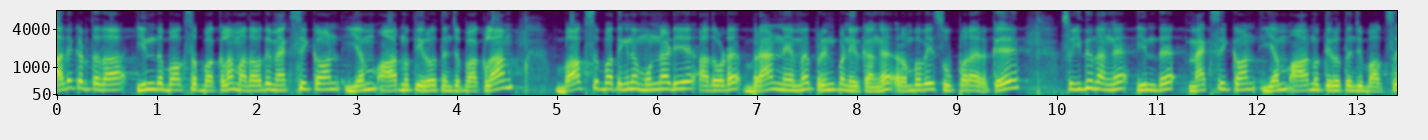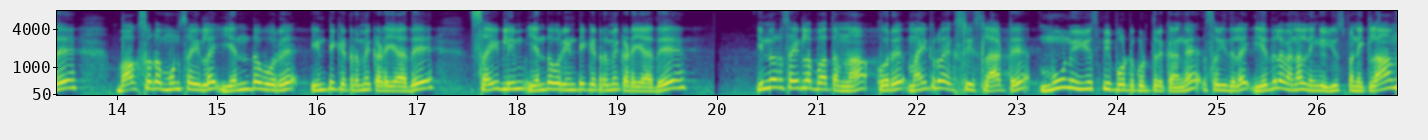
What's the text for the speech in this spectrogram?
அதுக்கடுத்ததாக இந்த பாக்ஸை பார்க்கலாம். அதாவது மேக்சிகான் எம் அறுநூற்றி இருபத்தஞ்சு பார்க்கலாம். பாக்ஸ் பார்த்தீங்கன்னா முன்னாடியே அதோட பிராண்ட் நேமை பிரிண்ட் பண்ணியிருக்காங்க. ரொம்பவே சூப்பராக இருக்குது ஸோ இதுதாங்க இந்த மேக்சிகான் எம் அறுநூற்றி இருபத்தஞ்சு பாக்ஸு பாக்ஸோட முன் சைடில் எந்த ஒரு இண்டிகேட்டருமே கிடையாது. சைட்லேயும் எந்த ஒரு இண்டிகேட்டருமே கிடையாது. இன்னொரு சைடில் பார்த்தோம்னா ஒரு மைக்ரோ எக்ஸ்டி ஸ்லாட்டு மூணு யூஎஸ்பி போட்டு கொடுத்துருக்காங்க. ஸோ இதில் எதில் வேணாலும் நீங்கள் யூஸ் பண்ணிக்கலாம்.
